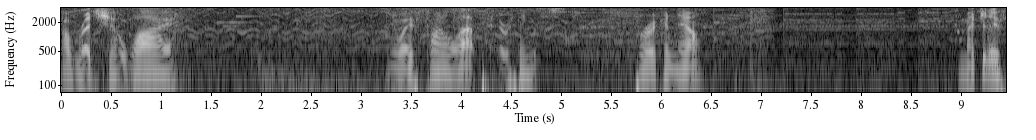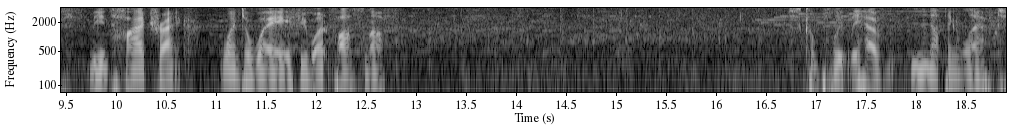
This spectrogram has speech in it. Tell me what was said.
Oh, red shell, why? Anyway, final lap. Everything's broken now. Imagine if the entire track went away if you weren't fast enough. Just completely have nothing left.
